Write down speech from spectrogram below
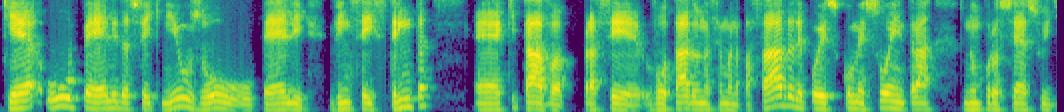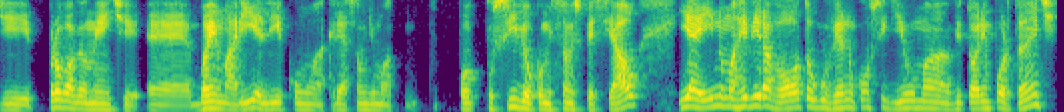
que é o PL das fake news, ou o PL 2630, é, que estava para ser votado na semana passada, depois começou a entrar num processo de provavelmente é, banho-maria ali com a criação de uma possível comissão especial, e aí, numa reviravolta, o governo conseguiu uma vitória importante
